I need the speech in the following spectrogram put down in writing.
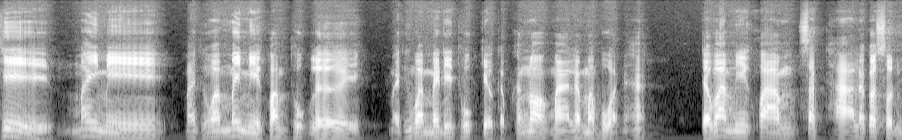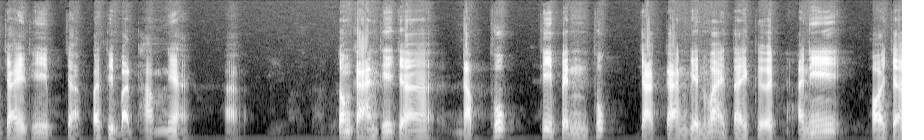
ที่ไม่มีหมายถึงว่าไม่มีความทุกข์เลย หมายถึงว่าไม่ได้ทุกข์เกี่ยวกับข้างนอกมาแล้วมาบวชนะฮะแต่ว่ามีความศรัทธาแล้วก็สนใจที่จะปฏิบัติธรรมเนี่ยต้องการที่จะดับทุกข์ที่เป็นทุกข์จากการเวียนว่ายตายเกิด อันนี้พอจะ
